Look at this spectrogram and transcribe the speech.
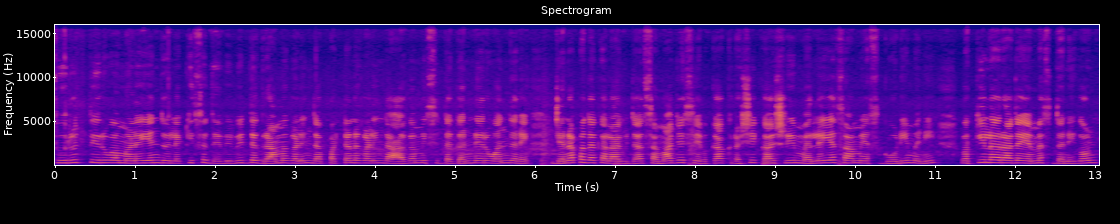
ಸುರಿಯುತ್ತಿರುವ ಮಳೆಯೆಂದು ಲೆಕ್ಕಿಸದೆ ವಿವಿಧ ಗ್ರಾಮಗಳಿಂದ, ಪಟ್ಟಣಗಳಿಂದ ಆಗಮಿಸಿದ್ದ ಗಣ್ಯರು ಅಂದರೆ ಜನಪದ ಕಲಾವಿದ, ಸಮಾಜ ಸೇವಕ, ಕೃಷಿಕ ಶ್ರೀ ಮಲ್ಲಯ್ಯ ಸ್ವಾಮಿ ಎಸ್. ಗೋಡಿಮನಿ, ವಕೀಲರಾದ M. S. Dhanigound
